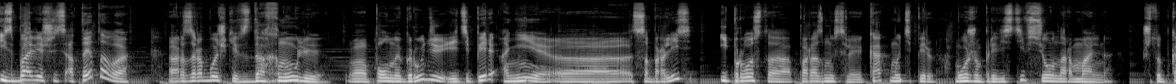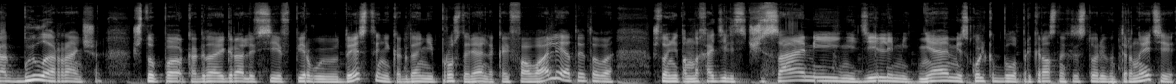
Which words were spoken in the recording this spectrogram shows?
Избавившись от этого, разработчики вздохнули э, полной грудью, и теперь они э, собрались и просто поразмыслили, как мы теперь можем привести все нормально. Чтобы как было раньше, чтобы когда играли все в первую Destiny, когда они просто реально кайфовали от этого, что они там находились часами, неделями, днями, сколько было прекрасных историй в интернете,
